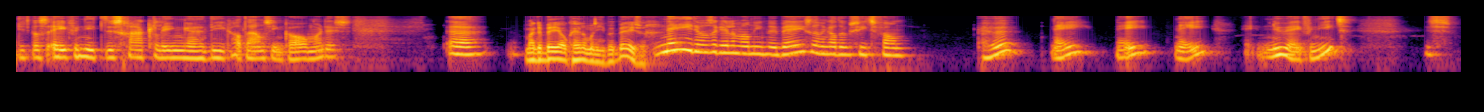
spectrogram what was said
dit was even niet de schakeling die ik had aanzien komen. Dus maar daar ben je ook helemaal niet mee bezig. Nee, daar was ik helemaal niet mee bezig. En ik had ook zoiets van, huh? Nee, nee, nee, nu even niet. Dus,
